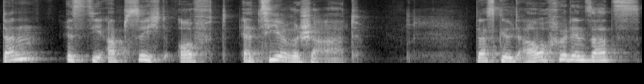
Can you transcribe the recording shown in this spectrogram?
dann ist die Absicht oft erzieherischer Art. Das gilt auch für den Satz,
